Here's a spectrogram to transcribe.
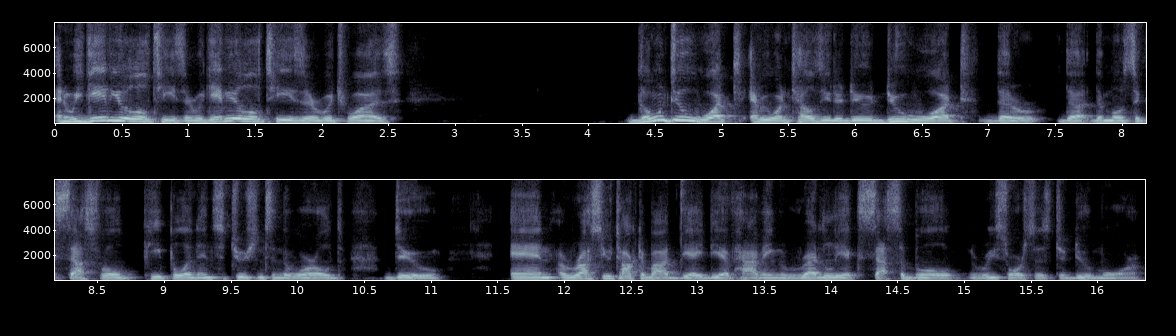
And we gave you a little teaser. We gave you a little teaser, which was don't do what everyone tells you to do. Do what the, the the most successful people and institutions in the world do. And uh, russ you talked about the idea of having readily accessible resources to do more.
